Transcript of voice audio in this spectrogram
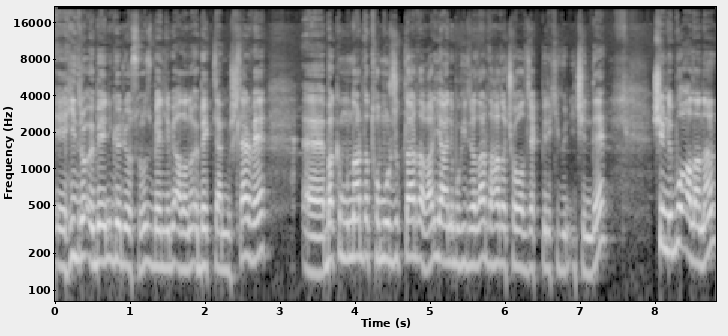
e, hidra öbeğini görüyorsunuz. Belli bir alana öbeklenmişler ve e, bakın bunlarda tomurcuklar da var. Yani bu hidralar daha da çoğalacak 1-2 gün içinde. Şimdi bu alana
